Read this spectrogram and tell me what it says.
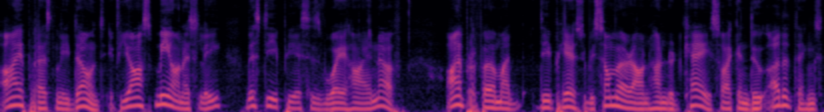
I personally don't. If you ask me honestly, this DPS is way high enough. I prefer my DPS to be somewhere around 100k so I can do other things.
